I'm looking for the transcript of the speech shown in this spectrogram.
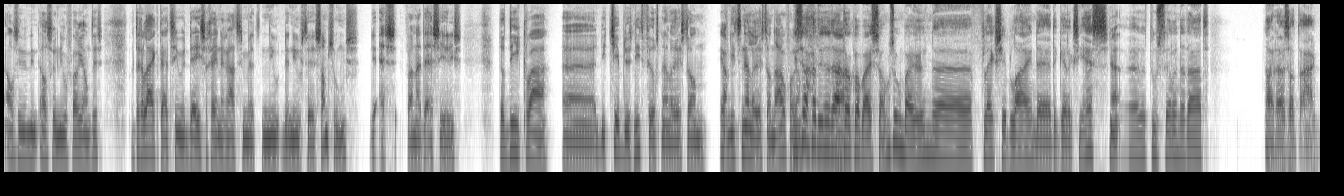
als, er- als er een nieuwe variant is. Maar tegelijkertijd zien we deze generatie met nieuw, de nieuwste Samsungs, de S vanuit de S-series, dat die qua eh, die chip dus niet veel sneller is dan, Ja. of niet sneller is dan de oude Je zag het inderdaad Ja. ook wel bij Samsung, bij hun eh, flagship line, de, de Galaxy S Ja. eh, de toestel inderdaad. Nou, daar zat eigenlijk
